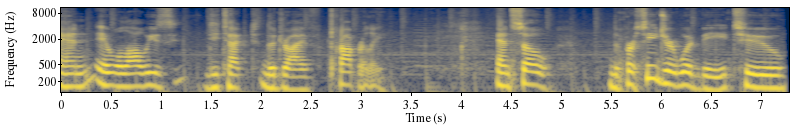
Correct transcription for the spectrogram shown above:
and it will always detect the drive properly. And so the procedure would be to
